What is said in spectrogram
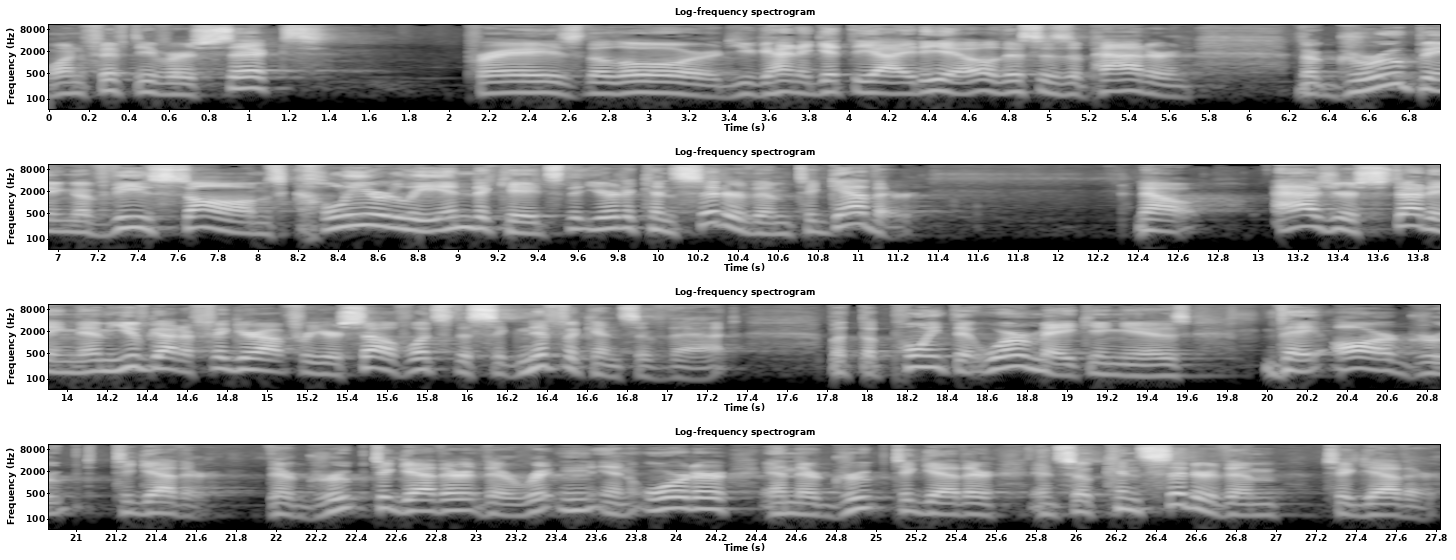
150, verse 6, praise the Lord. You kind of get the idea. Oh, this is a pattern. The grouping of these Psalms clearly indicates that you're to consider them together. Now, as you're studying them, you've got to figure out for yourself what's the significance of that. But the point that we're making is they are grouped together. They're grouped together, they're written in order, and they're grouped together. And so consider them together.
